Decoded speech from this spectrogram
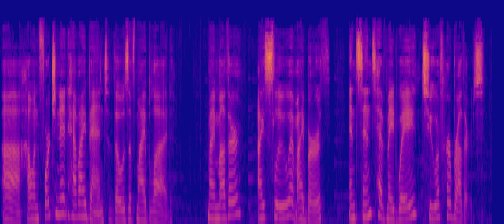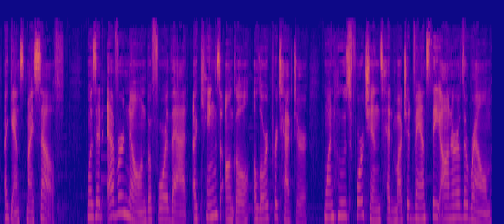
Ah, how unfortunate have I been to those of my blood! My mother I slew at my birth, and since have made way two of her brothers against myself. Was it ever known before that a king's uncle, a lord protector, one whose fortunes had much advanced the honor of the realm,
